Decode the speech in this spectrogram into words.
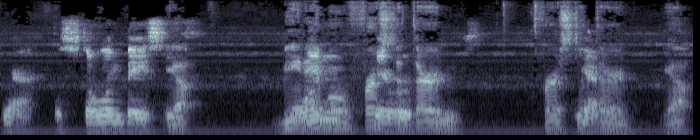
Yeah, the stolen bases. Yep. being One, able first to third, first to Yeah. third. Yep.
